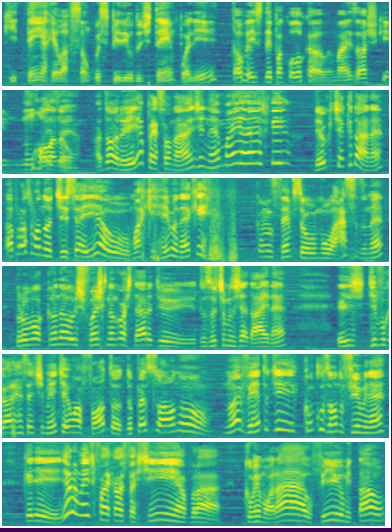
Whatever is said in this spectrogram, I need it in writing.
que tenha relação com esse período de tempo ali, talvez dê pra colocá-la. Mas acho que não rola, pois não. É. Adorei a personagem, né? Mas acho que deu o que tinha que dar, né? A próxima notícia aí é o Mark Hamill, né? Que, como sempre, seu humor ácido, né? Provocando os fãs que não gostaram de, dos últimos Jedi, né? Eles divulgaram recentemente aí uma foto do pessoal no, no evento de conclusão do filme, né? Que ele geralmente faz aquelas festinhas pra comemorar o filme e tal.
